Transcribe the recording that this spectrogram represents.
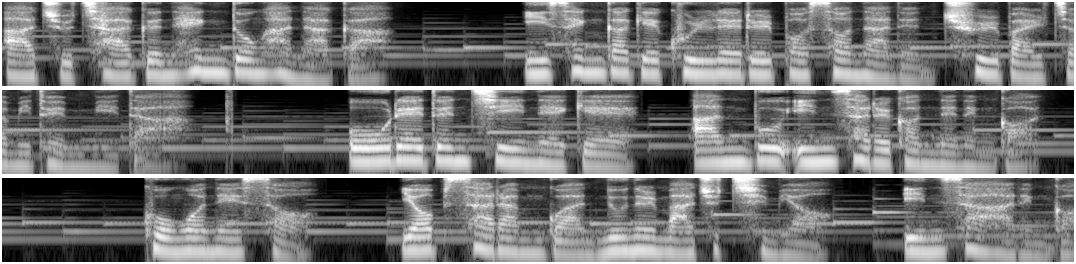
아주 작은 행동 하나가 이 생각의 굴레를 벗어나는 출발점이 됩니다. 오래된 지인에게 안부 인사를 건네는 것, 공원에서 옆 사람과 눈을 마주치며 인사하는 것,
